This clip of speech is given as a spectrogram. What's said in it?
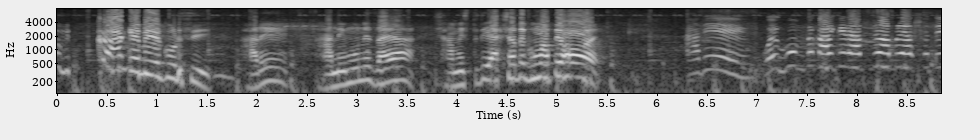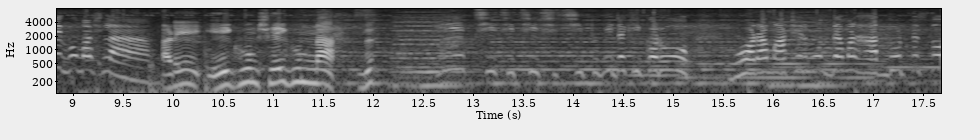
আমি কাকে বিয়ে করছি? আরে হানিমুনে যায়া স্বামী স্ত্রী একসাথে ঘুমাতে হয়। আরে ওই ঘুম তো কালকে রাত্রে আমরা একসাথেই ঘুম আসলাম। আরে এই ঘুম সেই ঘুম না। এ, ছি ছি ছি ছি ছি তুমি এটা কি করো? ভরা মাঠের মধ্যে আমার হাত ধরতেছো।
